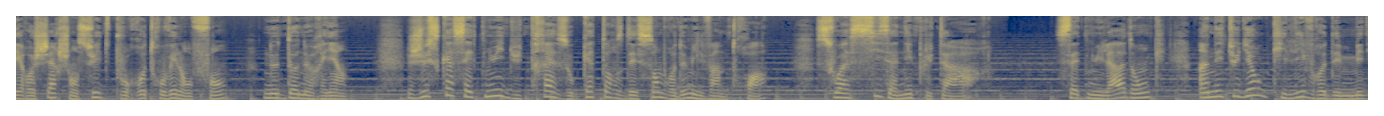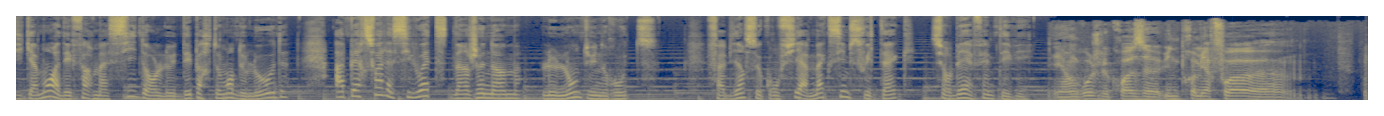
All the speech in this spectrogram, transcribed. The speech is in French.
Les recherches ensuite pour retrouver l'enfant ne donnent rien. Jusqu'à cette nuit du 13 au 14 décembre 2023, soit six années plus tard. Cette nuit-là, donc, un étudiant qui livre des médicaments à des pharmacies dans le département de l'Aude aperçoit la silhouette d'un jeune homme le long d'une route. Fabien se confie à Maxime Switek sur BFM TV. Et en gros, je le croise une première fois. Euh,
